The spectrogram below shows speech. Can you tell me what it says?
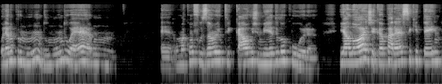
Olhando para o mundo, o mundo é um, é, uma confusão entre caos, medo e loucura. E a lógica parece que tem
